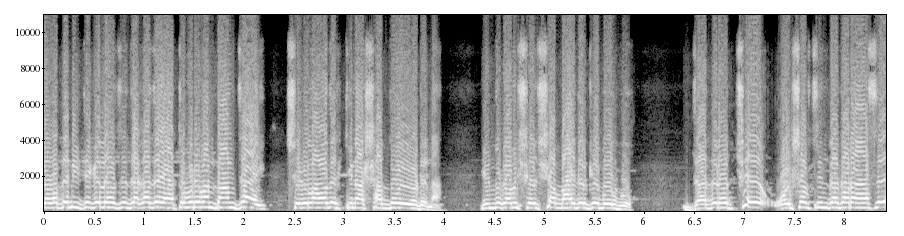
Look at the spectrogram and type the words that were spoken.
জায়গাতে নিতে গেলে হচ্ছে দেখা যায় এত পরিমাণ দাম চাই, সেগুলো আমাদের কেনার সাধ্য হয়ে ওঠে না। কিন্তু আমি সেসব ভাইদেরকে বলব, যাদের হচ্ছে ওইসব চিন্তাধারা আছে,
